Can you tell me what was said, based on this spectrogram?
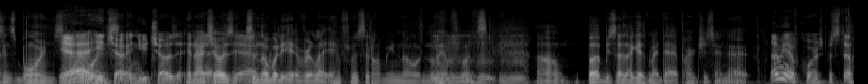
since, born. Since yeah, born, he cho- so- and you chose it. and I chose it. yeah. So nobody ever like influenced it on me. No, no Mhm, influence. mhm, mhm. Um, but besides, I guess my dad purchasing that. I mean, of course, but still.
